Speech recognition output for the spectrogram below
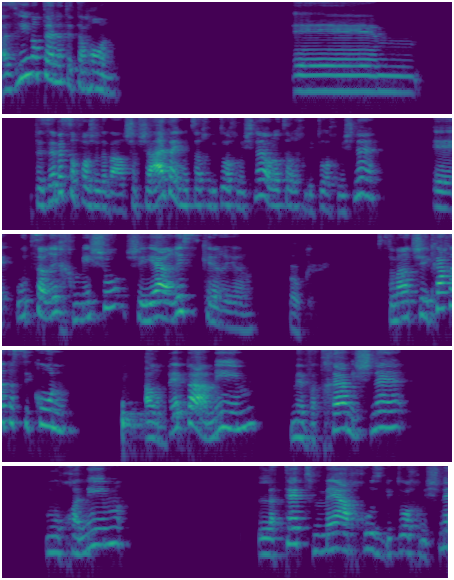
אז היא נותנת את ההון. אמ, וזה בסופו של דבר. עכשיו שאלת אם הוא צריך ביטוח משנה או לא צריך ביטוח משנה, אה, הוא צריך מישהו שיהיה הריסק קרייר. אוקיי. זאת אומרת שייקח את הסיכון. הרבה פעמים מבטחי המשנה מוכנים לתת 100% ביטוח משנה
